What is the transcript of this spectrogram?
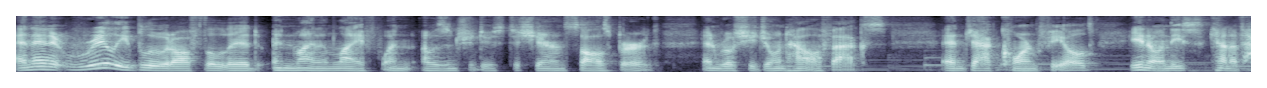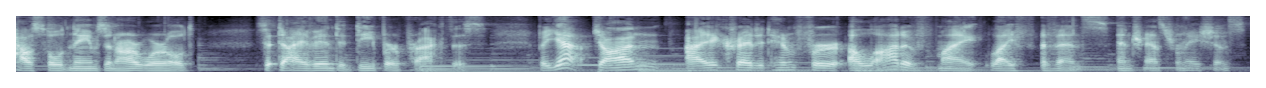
And then it really blew it off the lid in Mind and Life when I was introduced to Sharon Salzberg and Roshi Joan Halifax and Jack Kornfield, you know, and these kind of household names in our world to dive into deeper practice. But yeah, Jon, I credit him for a lot of my life events and transformations.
